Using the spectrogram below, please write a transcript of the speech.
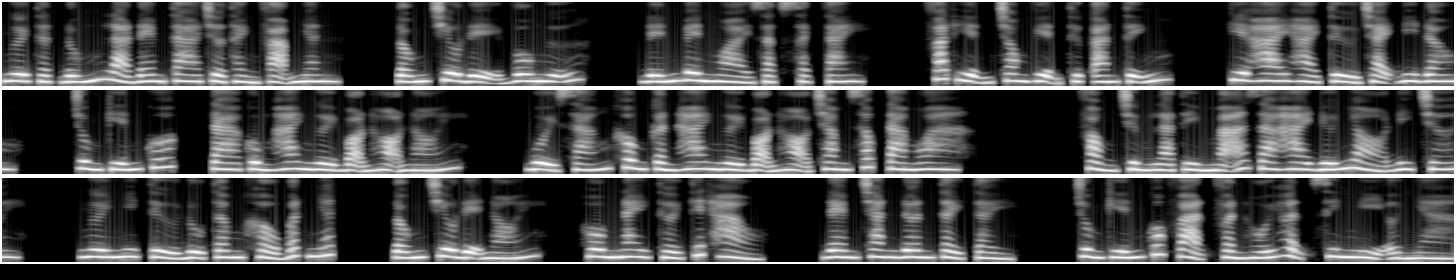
Ngươi thật đúng là đem ta trở thành phạm nhân. Tống chiêu đệ vô ngữ. Đến bên ngoài giặt sạch tay. Phát hiện trong viện thực an tĩnh. Kia hai hài tử chạy đi đâu? Trung kiến quốc, ta cùng hai người bọn họ nói. Buổi sáng không cần hai người bọn họ chăm sóc tam hoa. Phòng chừng là tìm mã ra hai đứa nhỏ đi chơi. Người nhi tử đủ tâm khẩu bất nhất. Tống chiêu đệ nói, hôm nay thời tiết hảo. Đem chăn đơn tẩy tẩy. Trung kiến quốc vạn phần hối hận xin nghỉ ở nhà.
